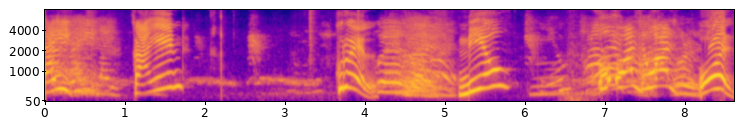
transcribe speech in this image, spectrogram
light kind cruel new old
